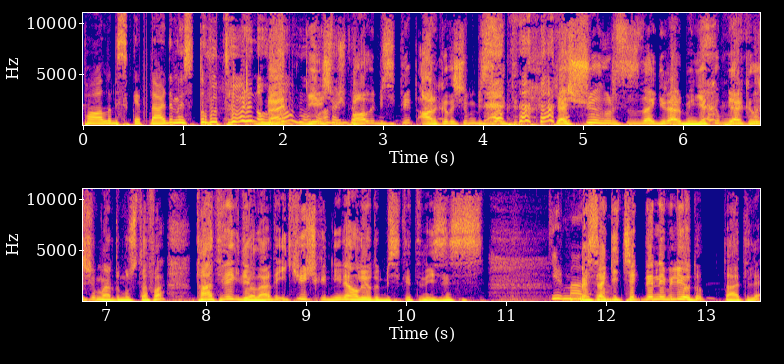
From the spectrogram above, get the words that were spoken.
pahalı bisikletlerde. Mesut da muhtemelen ondan Ben mı gelişmiş vardı? pahalı bisiklet arkadaşımın bisikleti. ya şu hırsızlığa girer mi? Yakın bir arkadaşım vardı Mustafa. Tatile gidiyorlardı. 2-3 günlüğüne alıyordum bisikletini izinsiz. Girmez. Mesela gideceklerini biliyordum tatile.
